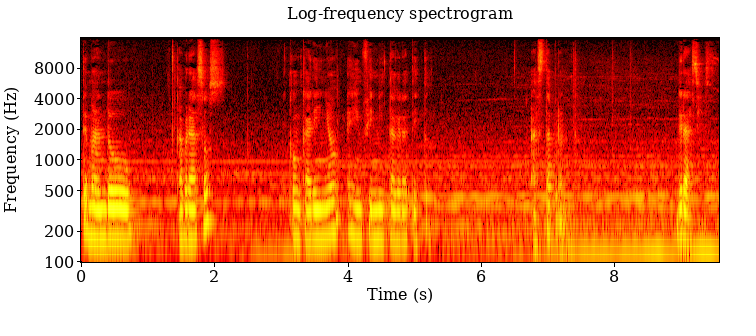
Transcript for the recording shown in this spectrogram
Te mando Abrazos con cariño e infinita gratitud. Hasta pronto. Gracias.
